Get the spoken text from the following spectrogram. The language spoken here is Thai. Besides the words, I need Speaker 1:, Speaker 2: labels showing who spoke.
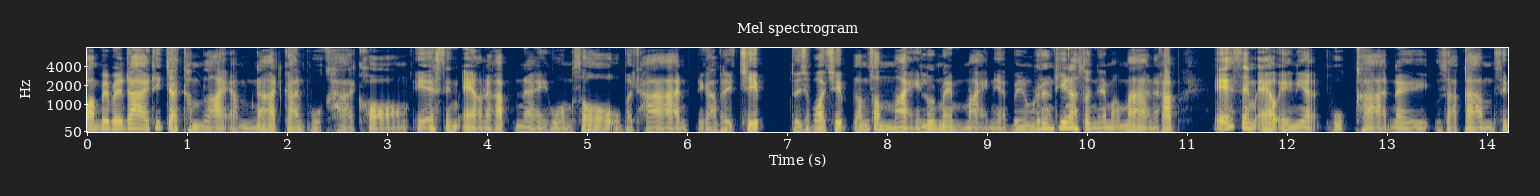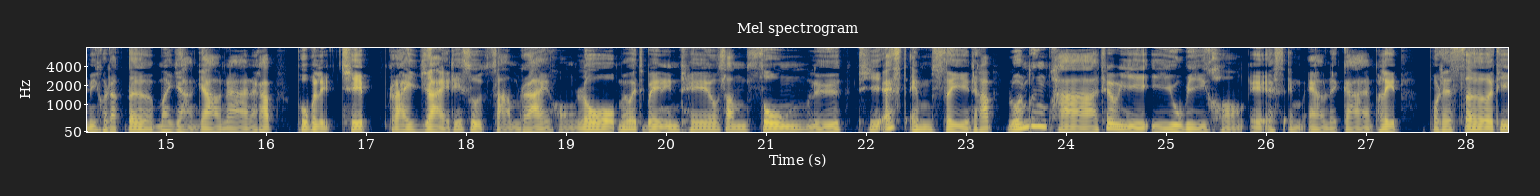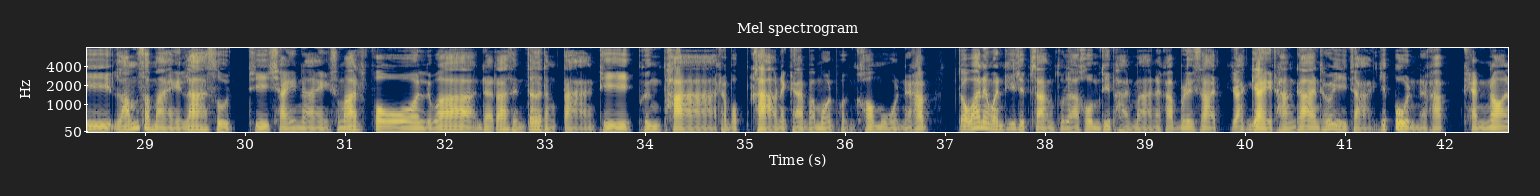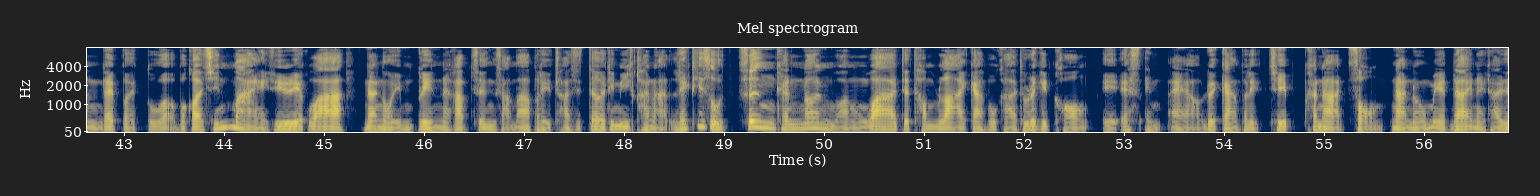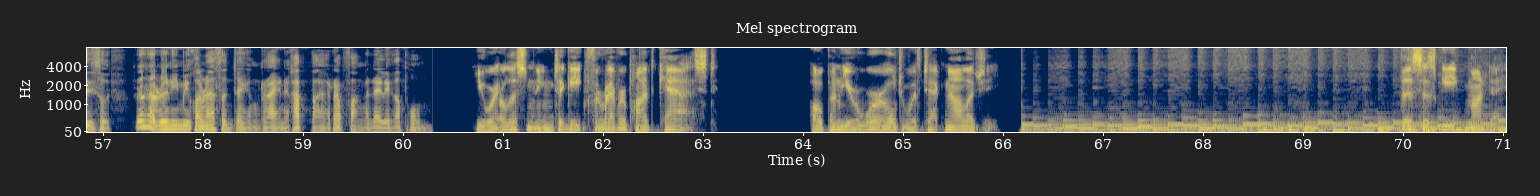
Speaker 1: ความเป็นไปได้ที่จะทำลายอำนาจการผูกขาดของ ASML นะครับในห่วงโซ่อุปทาน ในการผลิตชิป โดยเฉพาะชิปล้ำสมัยรุ่นใหม่ๆเนี่ยเป็นเรื่องที่น่าสนใจมากๆนะครับ ASML เองเนี่ยผูกขาดในอุตสาหกรรมเซมิคอนดักเตอร์มาอย่างยาวนานนะครับ ผู้ผลิตชิปรายใหญ่ที่สุด 3 รายของโลก ไม่ว่าจะเป็น Intel Samsung หรือ TSMC นะครับล้วนพึ่งพาเทคโนโลยี EUV ของ ASML ในการผลิต processor ที่ล้ำสมัยล่าสุดที่ใช้ในสมาร์ทโฟน หรือว่า Data Center ต่างๆ ที่พึ่งพาระบบข่าวในการประมวลผลข้อมูลนะครับ แต่ว่าในวันที่ 13 ตุลาคมที่ผ่านมานะครับ บริษัทยักษ์ใหญ่ทางด้านเทคโนโลยีจากญี่ปุ่นนะครับ Canon ได้เปิดตัวอุปกรณ์ชิ้นใหม่ที่เรียกว่า Nano Imprint นะครับ ซึ่งสามารถผลิตทรานซิสเตอร์ที่มีขนาดเล็กที่สุด ซึ่ง Canon หวังว่าจะทำลายการผูกขาดธุรกิจของ ASML ด้วยการผลิตชิปขนาด 2 นาโนเมตรได้ในท้ายที่สุด เรื่องราวเรื่องนี้มีความน่าสนใจอย่างไรนะครับ ไปรับฟังกันได้เลยครับผม
Speaker 2: You are listening to Geek Forever podcast. Open your world with technology. This is Geek Monday.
